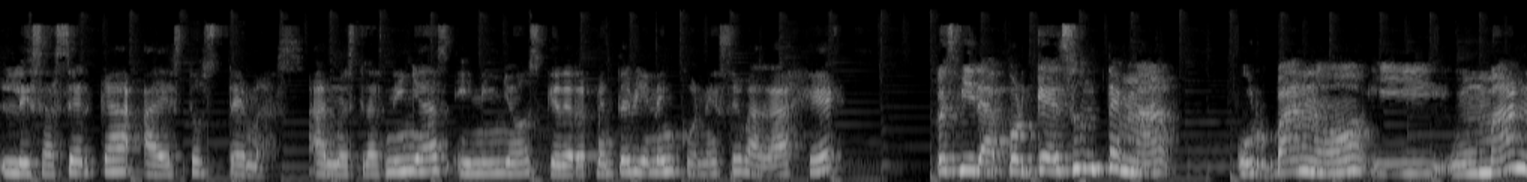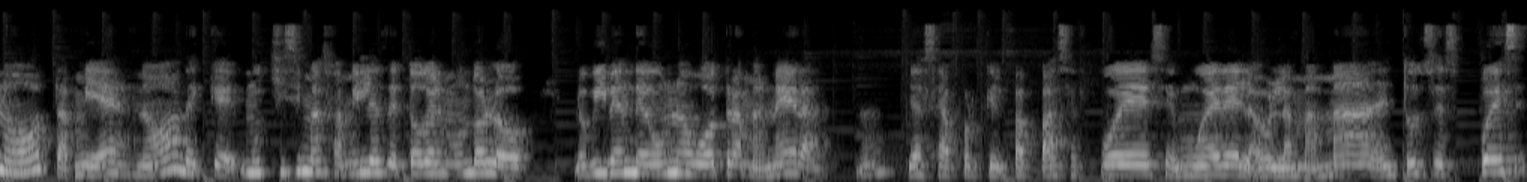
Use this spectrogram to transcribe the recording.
les acerca a estos temas, a nuestras niñas y niños que de repente vienen con ese bagaje. Pues mira, porque es un tema urbano y humano también, ¿no? De que muchísimas familias de todo el mundo lo, lo viven de una u otra manera. Ya sea porque el papá se fue, se muere o la mamá. Entonces, pues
